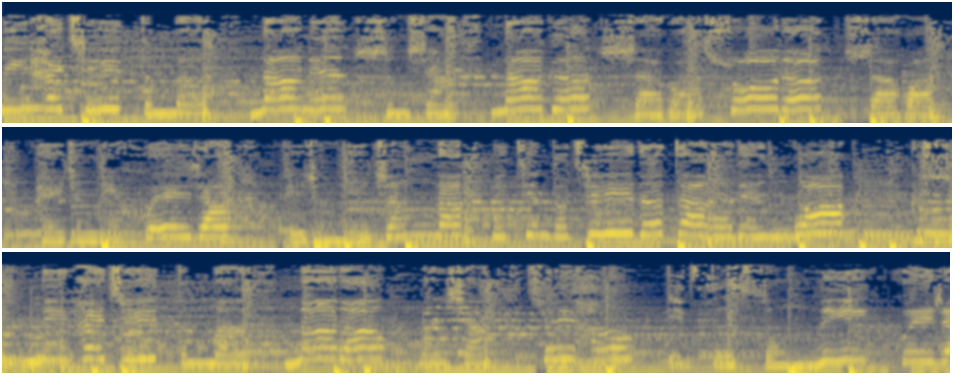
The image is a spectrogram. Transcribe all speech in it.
你还记得吗？那年剩下，那个傻瓜说的傻话，陪着你回家，陪着你长大，每天都记得打电话。可是你还记得吗？那道晚霞，最后一次送你回家，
